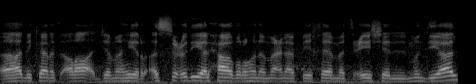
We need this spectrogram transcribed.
آه هذه كانت أراء جماهير السعودية الحاضرة هنا معنا في خيمة عيش المونديال.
